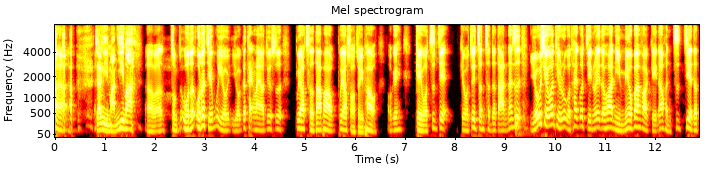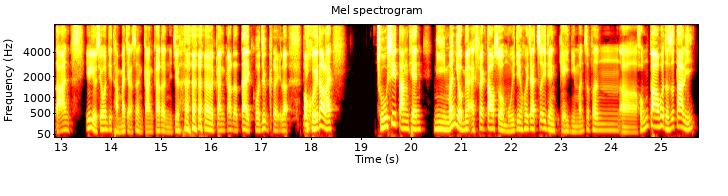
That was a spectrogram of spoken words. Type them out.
这样你满意吗？呃，总之我的我的节目有有一个 tagline 就是不要扯大炮，不要耍嘴炮，OK，给我直接。给我最真诚的答案，但是有一些问题如果太过尖锐的话，你没有办法给到很直接的答案，因为有些问题坦白讲是很尴尬的，你就 尴尬的带过就可以了。不回到来，除夕当天，你们有没有 expect 到说母一定会在这一天给你们这份呃红包或者是大礼？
